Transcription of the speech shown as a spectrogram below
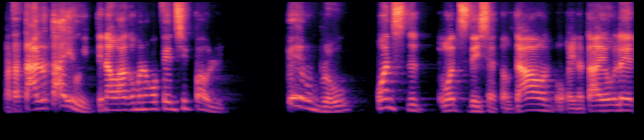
Matatalo tayo eh. Tinawagan mo ng offensive foul eh. Pero bro, once the once they settle down, okay na tayo ulit,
